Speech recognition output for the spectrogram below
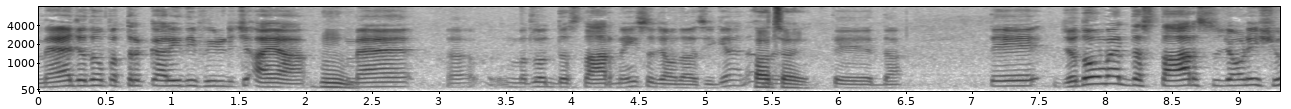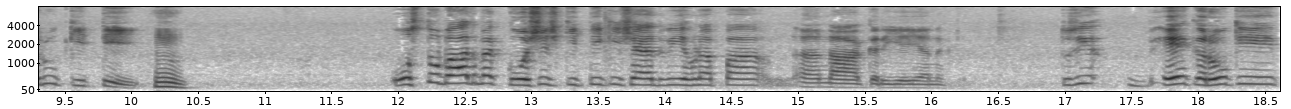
ਮੈਂ ਜਦੋਂ ਪੱਤਰਕਾਰੀ ਦੀ ਫੀਲਡ 'ਚ ਆਇਆ। ਮੈਂ ਮਤਲਬ ਦਸਤਾਰ ਨਹੀਂ ਸਜਾਉਂਦਾ ਸੀਗਾ ਨਾ ਤੇ ਇਦਾਂ ਤੇ ਜਦੋਂ ਮੈਂ ਦਸਤਾਰ ਸਜਾਉਣੀ ਸ਼ੁਰੂ ਕੀਤੀ ਹੂੰ। ਉਸ ਤੋਂ ਬਾਅਦ ਮੈਂ ਕੋਸ਼ਿਸ਼ ਕੀਤੀ ਕਿ ਸ਼ਾਇਦ ਵੀ ਹੁਣ ਆਪਾਂ ਨਾ ਕਰੀਏ ਜਾਂ ਤੁਸੀਂ ਇਹ ਕਰੋ ਕਿ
